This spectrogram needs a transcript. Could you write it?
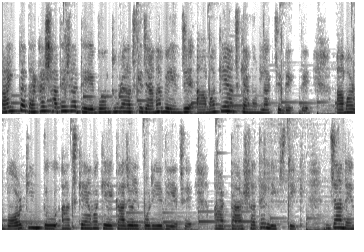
ফ্লাইটটা দেখার সাথে সাথে বন্ধুরা আজকে জানাবেন যে আমাকে আজ কেমন লাগছে দেখতে। আমার বর কিন্তু আজকে আমাকে কাজল পরিয়ে দিয়েছে, আর তার সাথে লিপস্টিক জানেন,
